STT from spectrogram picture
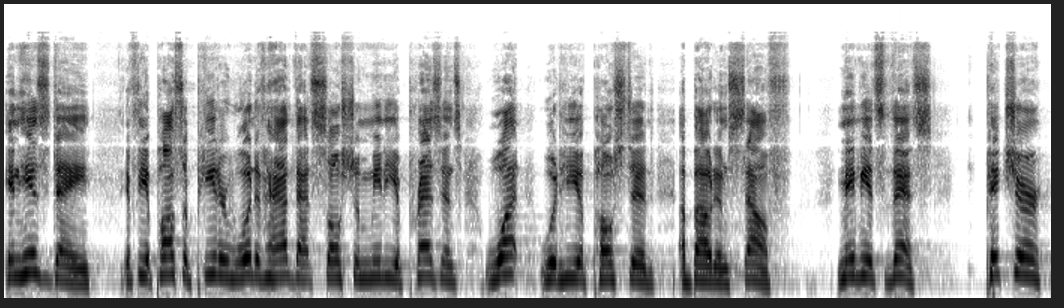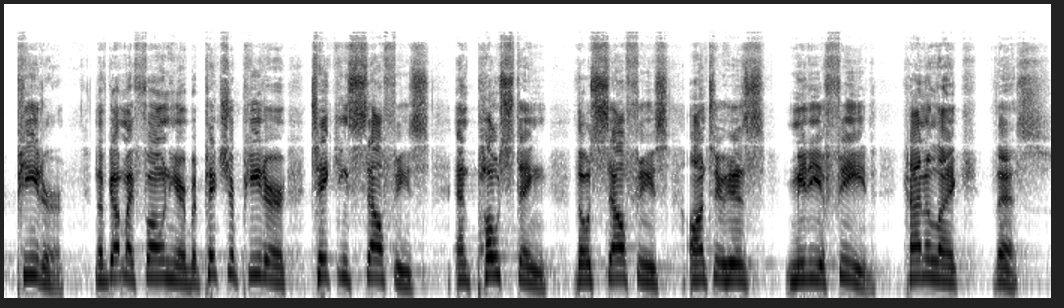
In his day, if the apostle Peter would have had that social media presence, what would he have posted about himself? Maybe it's this. Picture Peter and I've got my phone here, but picture Peter taking selfies and posting those selfies onto his media feed, kind of like this.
